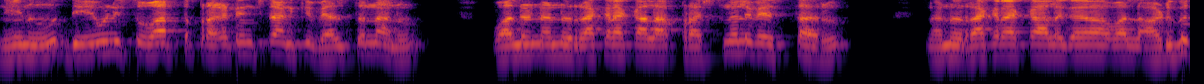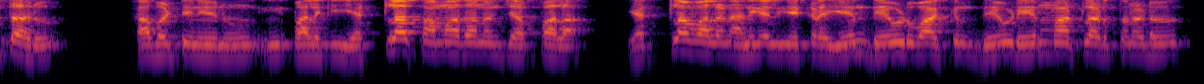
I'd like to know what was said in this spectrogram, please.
నేను దేవుని సువార్త ప్రకటించడానికి వెళ్తున్నాను. వాళ్ళు నన్ను రకరకాల ప్రశ్నలు వేస్తారు. నన్ను రకరకాలుగా వాళ్ళు అడుగుతారు. కాబట్టి నేను వాళ్ళకి ఎట్లా సమాధానం చెప్పాలా? ఎట్లా వాళ్ళని అనగలిగి ఇక్కడ ఏం దేవుడు వాక్యం దేవుడు ఏం మాట్లాడుతున్నాడు?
